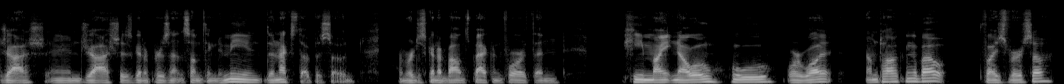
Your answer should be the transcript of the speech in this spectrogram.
josh and josh is gonna present something to me in the next episode and we're just gonna bounce back and forth and he might know who or what i'm talking about vice versa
